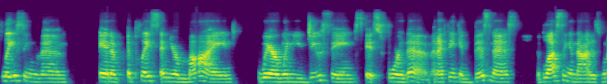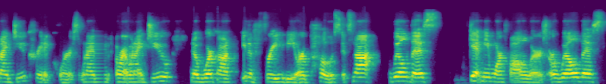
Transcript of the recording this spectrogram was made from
placing them in a, a place in your mind where when you do things, it's for them. And I think in business, the blessing in that is when I do create a course, when I or when I do, you know, work on even a freebie or a post, it's not will this get me more followers or will this,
